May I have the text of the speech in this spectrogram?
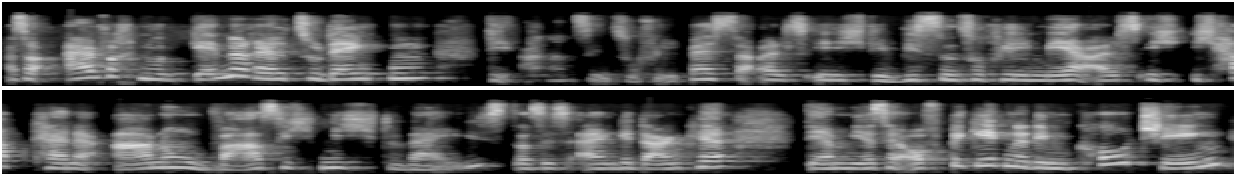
Also einfach nur generell zu denken, die anderen sind so viel besser als ich, die wissen so viel mehr als ich, ich habe keine Ahnung, was ich nicht weiß. Das ist ein Gedanke, der mir sehr oft begegnet im Coaching,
